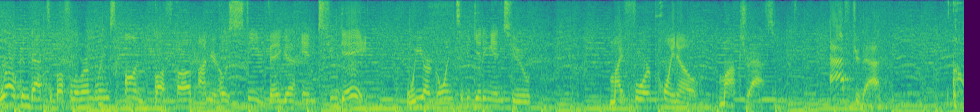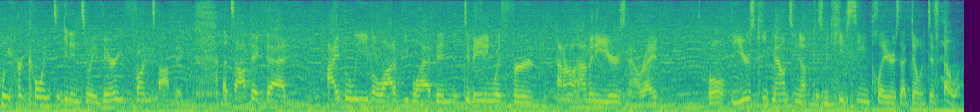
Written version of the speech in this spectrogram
Welcome back to Buffalo Rumblings on Buff Hub. I'm your host, Steve Vega, and today we are going to be getting into my 4.0 mock draft. After that, we are going to get into a very fun topic, a topic that I believe a lot of people have been debating with for I don't know how many years now, right? Well, the years keep mounting up because we keep seeing players that don't develop,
